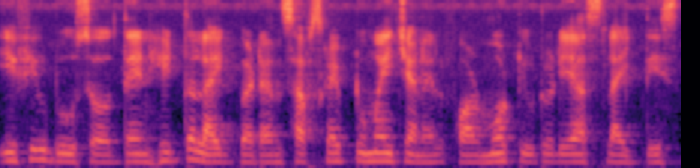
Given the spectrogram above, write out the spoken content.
If you do so then hit the like button, subscribe to my channel for more tutorials like this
